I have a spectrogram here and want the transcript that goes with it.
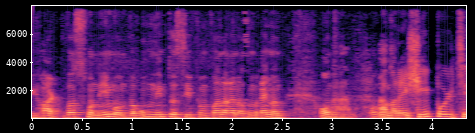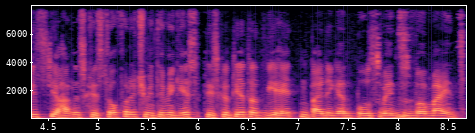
ich halte was von ihm und warum nimmt er sie von vornherein aus dem Rennen? Und, und Am Regiepult sitzt Johannes Christofferitsch, mit dem ich gestern diskutiert habe. Wir hätten beide gern Bo Svensson von Mainz,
